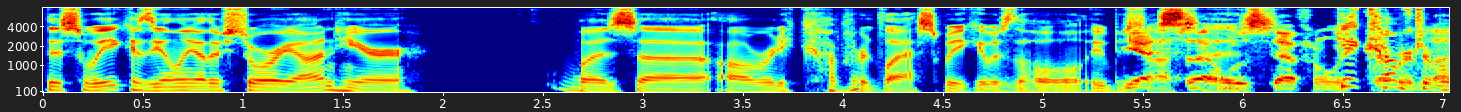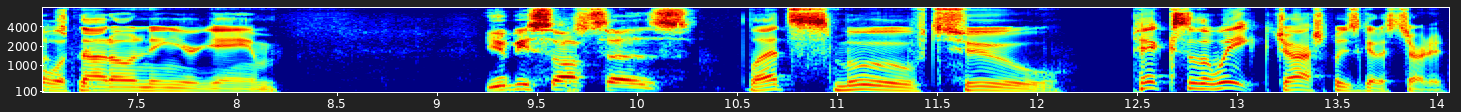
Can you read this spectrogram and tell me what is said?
this week. Because the only other story on here was uh, already covered last week. It was the whole Ubisoft. Yes, that was definitely get comfortable last with not owning your game. Ubisoft says Let's move to picks of the week. Josh, please get us started.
